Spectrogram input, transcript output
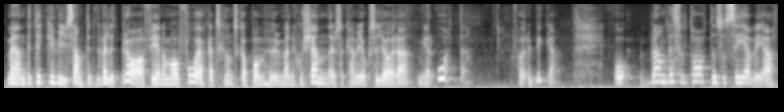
Men det tycker vi samtidigt är väldigt bra för genom att få ökad kunskap om hur människor känner så kan vi också göra mer åt det och förebygga. Och bland resultaten så ser vi att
